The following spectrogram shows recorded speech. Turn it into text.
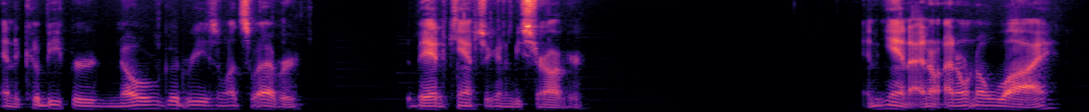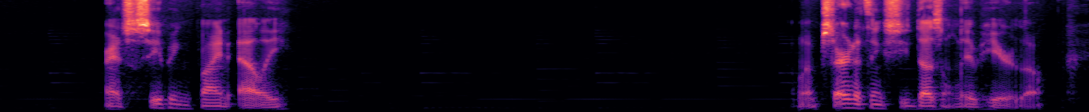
and it could be for no good reason whatsoever. The band camps are going to be stronger. And again, I don't I don't know why. All right, so see if we can find Ellie. I'm starting to think she doesn't live here though.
